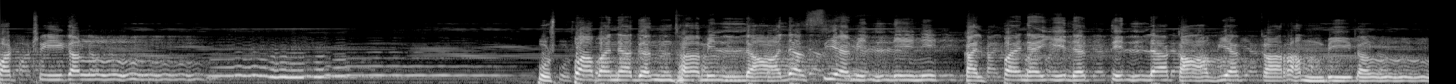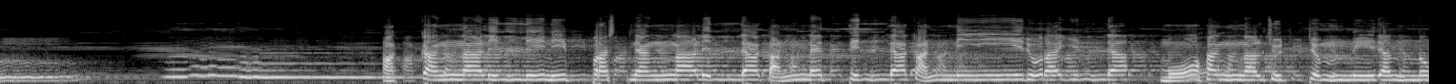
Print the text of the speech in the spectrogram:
പക്ഷികൾ. പുഷ്പവനഗന്ധമില്ലാലസ്യമില്ലിനി കൽപ്പനയിലെത്തില്ല കാവ്യക്കറമ്പികൾ. അക്കങ്ങളില്ലിനി പ്രശ്നങ്ങളില്ല കണ്ണെത്തില്ല കണ്ണീരുറയില്ല മോഹങ്ങൾ ചുറ്റും നിരന്നു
